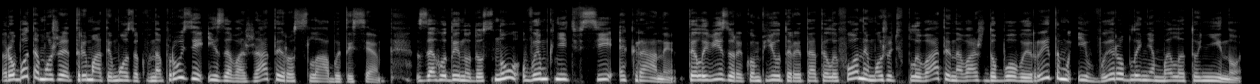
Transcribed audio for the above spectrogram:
Робота може тримати мозок в напрузі і заважати розслабитися. За годину до сну вимкніть всі екрани. Телевізори, комп'ютери та телефони можуть впливати на ваш добовий ритм і вироблення мелатоніну.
